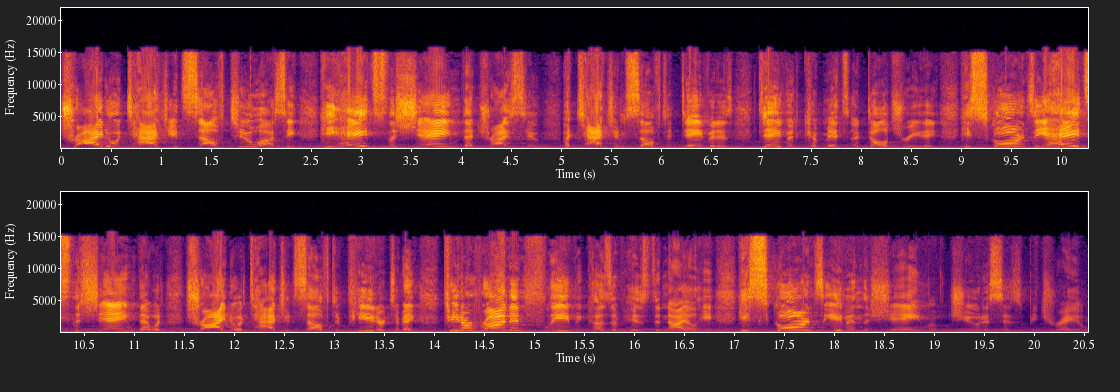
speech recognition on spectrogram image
try to attach itself to us. He, he hates the shame that tries to attach himself to David as David commits adultery. He, he scorns, he hates the shame that would try to attach itself to Peter, to make Peter run and flee because of his denial. He, he scorns even the shame of Judas's betrayal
